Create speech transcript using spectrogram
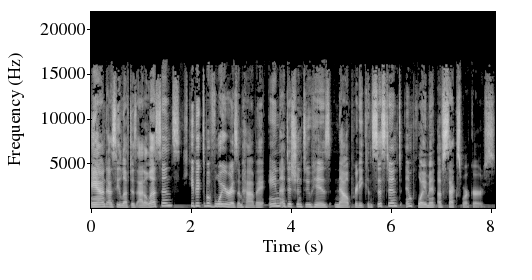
And as he left his adolescence, he picked up a voyeurism habit in addition to his now pretty consistent employment of sex workers.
